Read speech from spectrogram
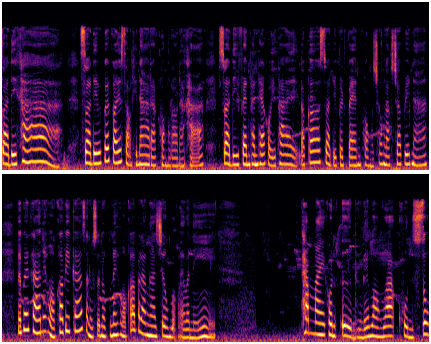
สวัสดีค่ะ สวัสดีเพื่อนๆกองที่สองที่น่ารักของเรานะคะ สวัสดีแฟนพันธ์แท้ของพี่ไพ่แล้วก็สวัสดีแฟนๆของช่องรักชอบด้วยนะ เพื่อนๆคะในหัวข้อพี่ก้าสนุกสนุกๆในหัวข้อพลังงานเชิงบวกในวันนี้ทำไมคนอื่นถึงได้มองว่าคุณสู้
